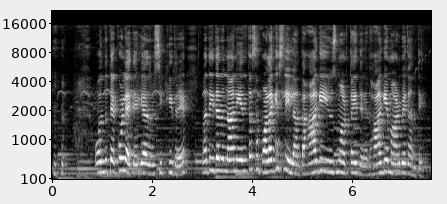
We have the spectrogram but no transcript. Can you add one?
ಒಂದು ತೆಕ್ಕೊಳ್ಳಿ ಆಯ್ತು, ಎಲ್ಲಿಯಾದರೂ ಸಿಕ್ಕಿದ್ರೆ. ಮತ್ತು ಇದನ್ನು ನಾನು ಎಂತ ಸಹ ಪಳಗಿಸ್ಲಿಲ್ಲ ಅಂತ ಹಾಗೆ ಯೂಸ್ ಮಾಡ್ತಾ ಇದ್ದೇನೆ. ಅದು ಹಾಗೆ ಮಾಡಬೇಕಂತೆ.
